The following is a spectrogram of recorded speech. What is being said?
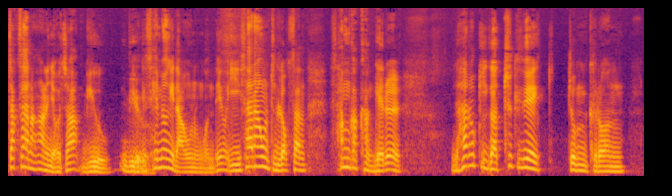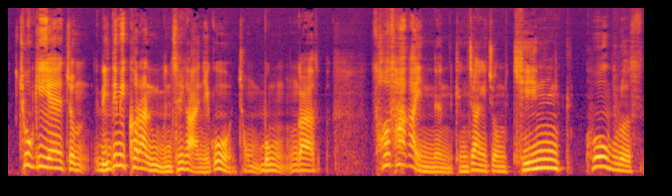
짝사랑하는 여자 뮤, 뮤. 이렇게 세 명이 나오는 건데요. 이 사랑을 둘러싼 삼각관계를 하루키가 특유의 좀 그런 초기에 좀 리드미컬한 문체가 아니고 좀 뭔가 서사가 있는 굉장히 좀 긴 호흡으로 쓰-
